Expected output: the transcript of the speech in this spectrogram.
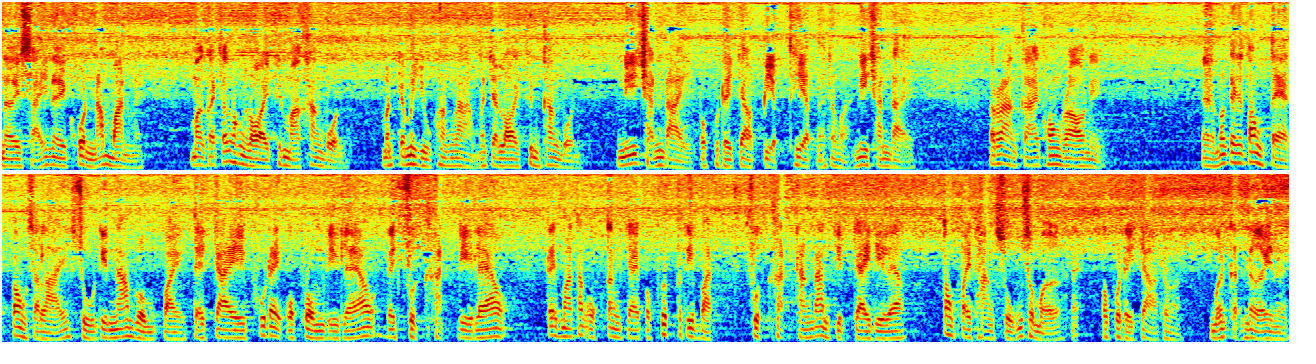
เนยใสเนยข้นน้ำมัน มันก็จะต้องลอยขึ้นมาข้างบน มันจะไม่อยู่ข้างล่าง มันจะลอยขึ้นข้างบน นี้ชั้นใด พระพุทธเจ้าเปรียบเทียบนะท่านว่านี่ชั้นใด ร่างกายของเราเนี่ย มันก็จะต้องแตกต้องสลายสู่ดินน้ำลมไป แต่ใจผู้ได้อบรมดีแล้ว ได้ฝึกหัดดีแล้ว ได้มาตั้งอกตั้งใจประพฤติปฏิบัติ ฝึกหัดทางด้านจิตใจดีแล้ว ต้องไปทางสูงเสมอพระพุทธเจ้าท่านเหมือนกับเนยเนี่ย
